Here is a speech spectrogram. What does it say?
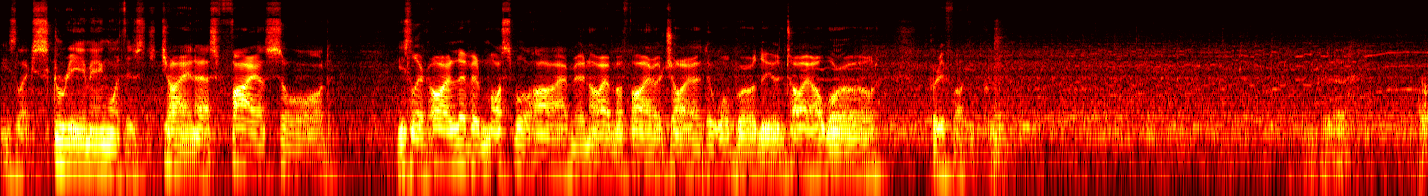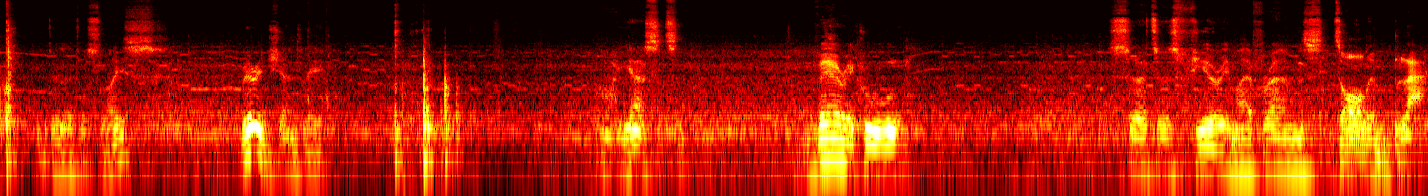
He's like screaming with his giant ass fire sword. He's like, I live in Muspelheim and I am a fire giant that will burn the entire world. Pretty fucking cool. Give it a little slice. Very gently. Oh yes, it's very cool. Surtur's Fury, my friends. It's all in black.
